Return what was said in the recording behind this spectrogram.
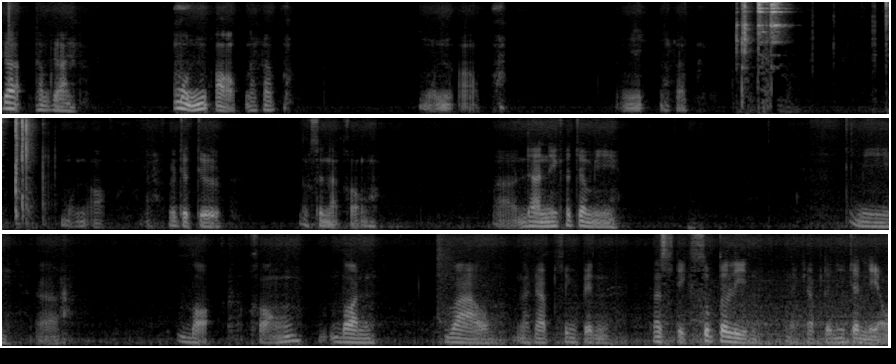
นั้นก็ทำการหมุนออกนะครับ หมุนออกอย่างนี้นะครับ หมุนออก ก็จะเจอลักษณะของอด้านนี้ก็จะมี มีเบาะของบอลวาลวนะครับ ซึ่งเป็นพลาสติกซูเปอร์ลีนนะครับ ตัวนี้จะเหนียว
